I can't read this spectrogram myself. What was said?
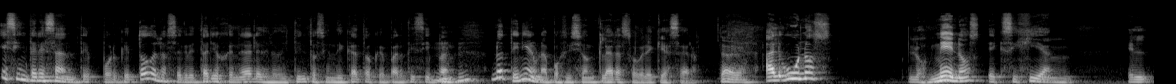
Es interesante porque todos los secretarios generales de los distintos sindicatos que participan no tenían una posición clara sobre qué hacer. Algunos, los menos, exigían el,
